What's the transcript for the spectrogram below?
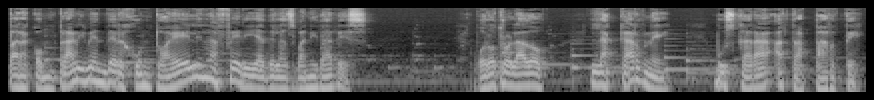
para comprar y vender junto a Él en la feria de las vanidades. Por otro lado, la carne buscará atraparte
